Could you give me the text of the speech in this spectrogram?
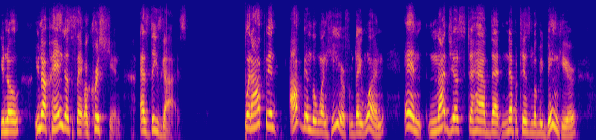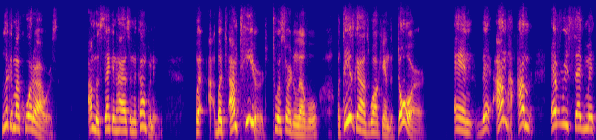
You know, you're not paying us the same or Christian as these guys. But I've been I've been the one here from day one, and not just to have that nepotism of me being here. Look at my quarter hours. I'm the second highest in the company, but but I'm tiered to a certain level. But these guys walk in the door, and I'm I'm every segment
